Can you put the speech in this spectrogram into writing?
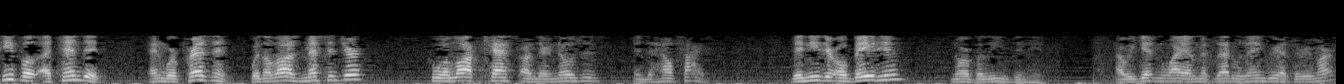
people attended and were present with Allah's messenger who Allah cast on their noses in the hellfire. They neither obeyed him nor believed in him. Are we getting why Al-Miqdad was angry at the remark?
